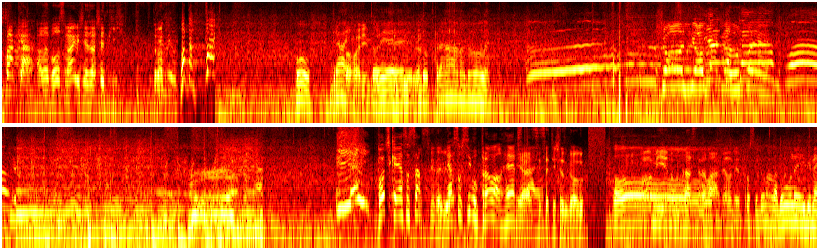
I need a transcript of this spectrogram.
Faka! Ale bol som najvyššie za všetkých. Troch. Oh, drive, to je doprava dole. Čo? Si ho gačal úplne. Počkaj, ja som sa, Si ja som si upravoval Ja si hairstyle. sa tešil z gólu. Veľmi jednoduchá strela, veľmi jednoduchá. Proste doľava dole, ideme.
